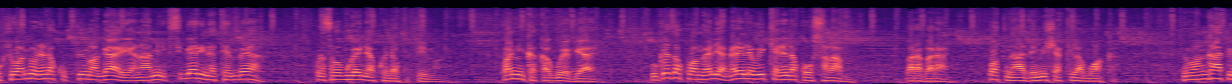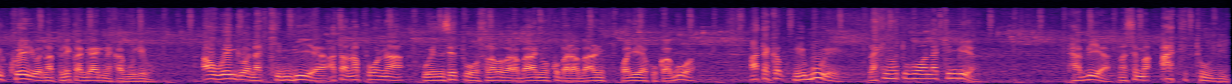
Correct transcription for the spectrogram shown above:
Ukiwaambia unaenda kupima gari, anaamini si gari inatembea, kuna sababu gani ya kwenda kupima? Kwani nikakague gari? Ukiweza kuangalia, angalia ile wiki anaenda kwa usalama barabarani, kwa tunaadhimisha kila mwaka. Ni wangapi kweli wanapeleka gari nakaguliwa, au wengi wanakimbia hata wanapoona wenzetu wa usalama barabarani wako barabarani kwa ajili ya kukagua, hata ni bure, lakini watu huwa wanakimbia. Tabia tunasema attitude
